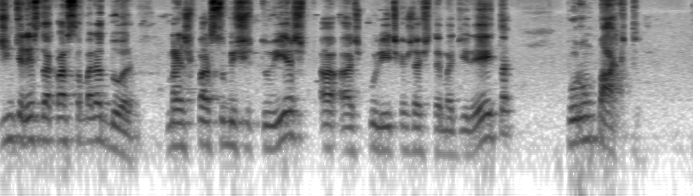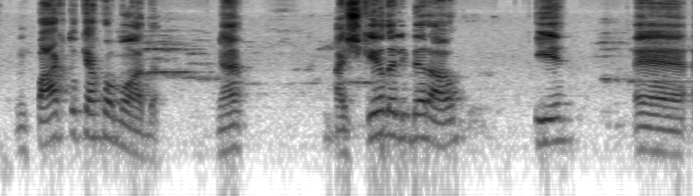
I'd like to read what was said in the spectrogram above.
de interesse da classe trabalhadora, mas para substituir as, as políticas da extrema-direita por um pacto. Um pacto que acomoda né, a esquerda liberal e é,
